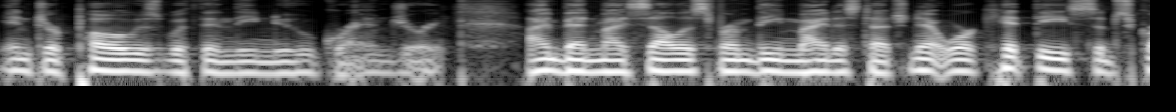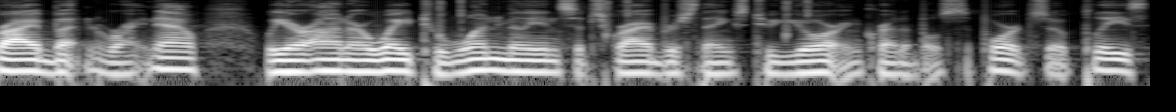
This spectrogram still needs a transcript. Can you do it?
interpose within the new grand jury. I'm Ben Meiselas from the MeidasTouch Network. Hit the subscribe button right now. We are on our way to 1 million subscribers thanks to your incredible support. So please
